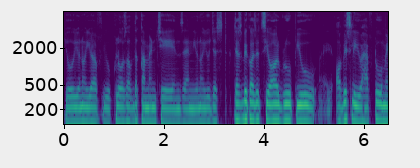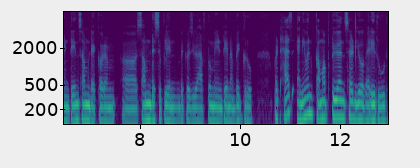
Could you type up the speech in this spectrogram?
You you know you have you close off the comment chains and you know you just just because it's your group you obviously you have to maintain some decorum uh, some discipline because you have to maintain a big group but has anyone come up to you and said you're very rude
